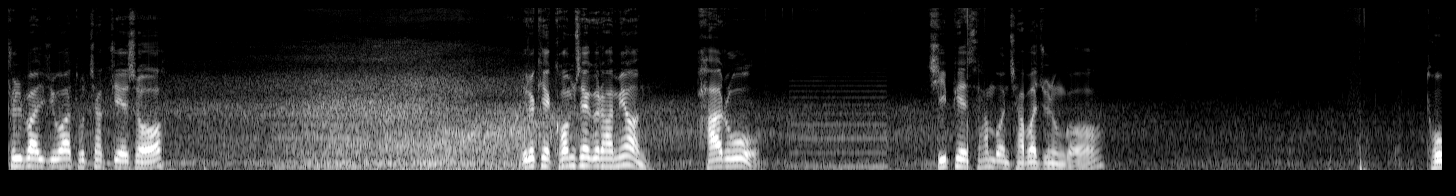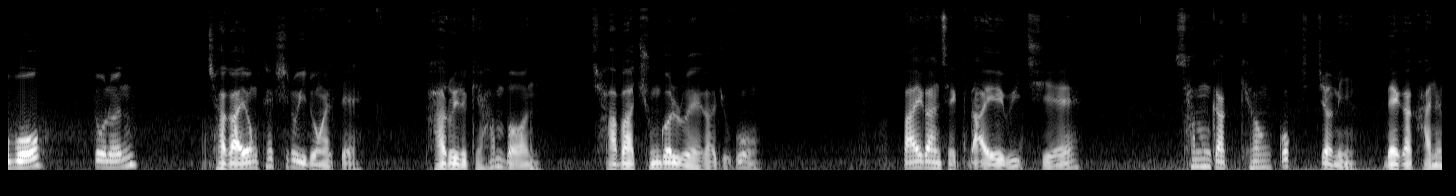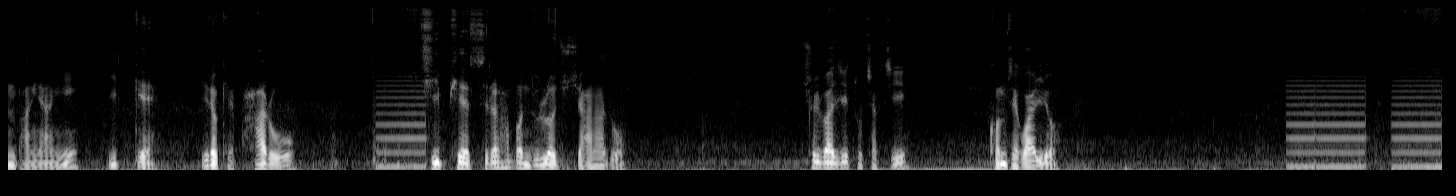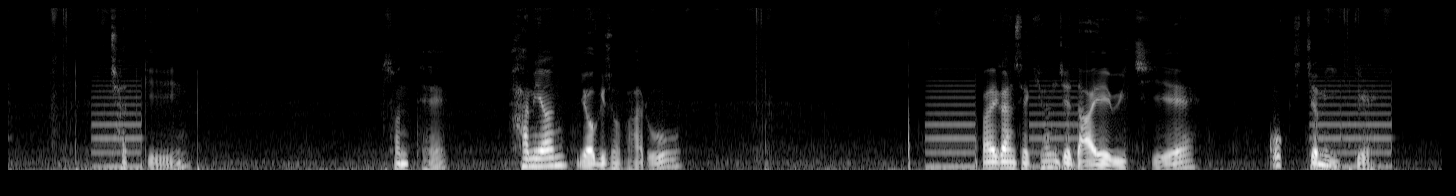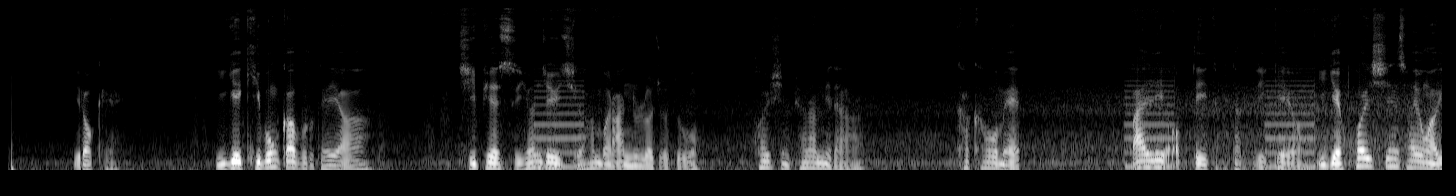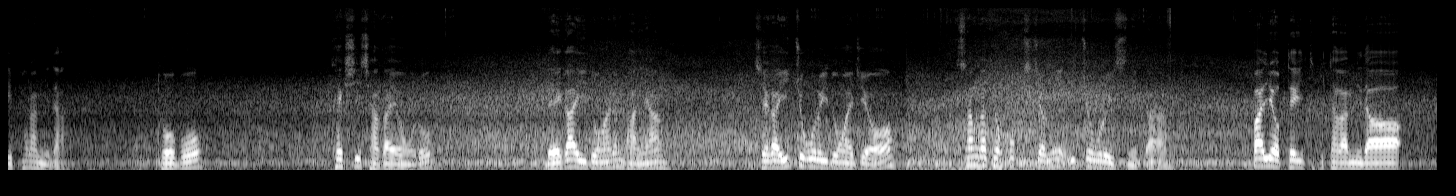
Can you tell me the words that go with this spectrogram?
출발지와 도착지에서 이렇게 검색을 하면 바로 GPS 한번 잡아주는 거. 도보 또는 자가용 택시로 이동할 때 바로 이렇게 한번 잡아준 걸로 해가지고 빨간색 나의 위치에 삼각형 꼭지점이 내가 가는 방향이 있게 이렇게 바로 GPS를 한번 눌러주지 않아도 출발지 도착지 검색 완료. 찾기 선택. 하면 여기서 바로 빨간색 현재 나의 위치에 꼭지점이 있게. 이렇게 이게 기본값으로 돼야 GPS 현재 위치를 한번 안 눌러줘도 훨씬 편합니다. 카카오 맵 빨리 업데이트 부탁드릴게요. 이게 훨씬 사용하기 편합니다. 도보 택시 자가용으로 내가 이동하는 방향. 제가 이쪽으로 이동하죠 삼각형 꼭지점이 이쪽으로 있으니까 빨리 업데이트 부탁합니다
